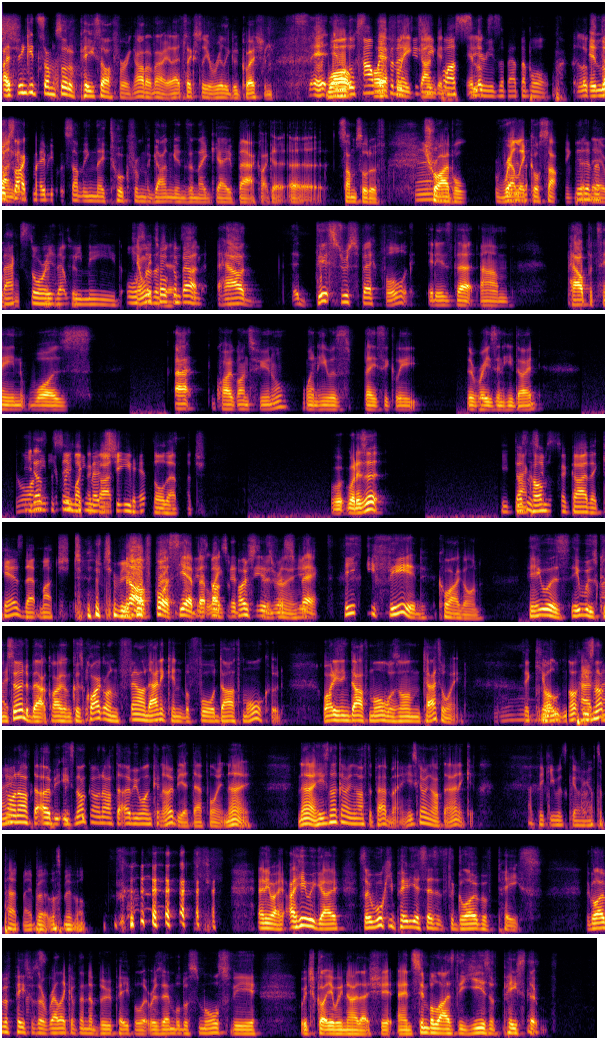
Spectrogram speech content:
I think it's some sort of peace offering. I don't know. That's actually a really good question. It, Well- it looks Can't wait for the Disney Gungan. Plus it looks, series about the ball. it looks, It looks like maybe it was something they took from the Gungans and they gave back, like a, a some sort of Yeah. tribal relic or something. bit of a backstory that to- we need. Also, Can we talk music- about how disrespectful it is that um, Palpatine was at Qui Gon's funeral when he was basically the reason he died? Well, he I doesn't mean, seem like a everything guy that she cares all that much. What, what is it? He doesn't seem Combs? like a guy that cares that much. To, to be No, honest. of course, yeah, but not like the, supposed to, his no, he- respect. He he feared Qui Gon. He was he was concerned about Qui Gon because Qui Gon found Anakin before Darth Maul could. Why do you think Darth Maul was on Tatooine? to kill. Not- not- he's not going after Obi. He's not going after Obi Wan Kenobi at that point. No, no, he's not going after Padme. He's going after Anakin. I think he was going after Padme, but let's move on. anyway, uh, here we go. So Wikipedia says it's the globe of peace. The globe of peace was a relic of the Naboo people. It resembled a small sphere, which got you. We know that shit, and symbolized the years of peace that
